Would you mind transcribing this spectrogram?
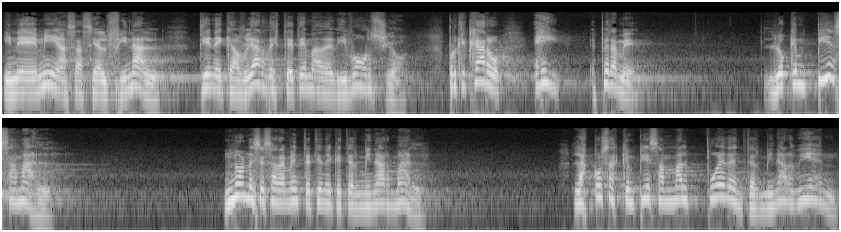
Y Nehemías hacia el final tiene que hablar de este tema de divorcio. Porque claro, hey, espérame, lo que empieza mal no necesariamente tiene que terminar mal. Las cosas que empiezan mal pueden terminar bien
